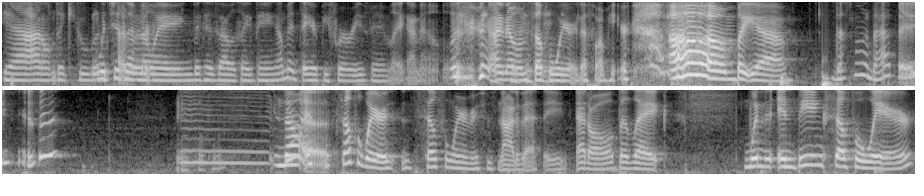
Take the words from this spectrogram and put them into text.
yeah i don't think you would which is ever- annoying because I was like, dang, I'm in therapy for a reason. Like, I know, I know I'm self aware. That's why I'm here. Um, but yeah, that's not a bad thing is it Being self-aware. no, Yeah. it's self aware. Self awareness is not a bad thing at all. But like, when in being self aware,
